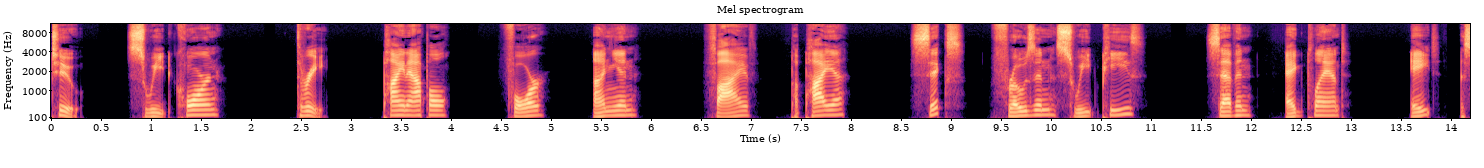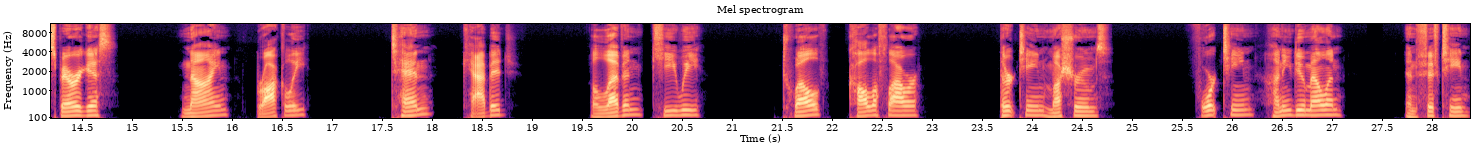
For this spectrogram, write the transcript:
2. Sweet corn, 3. Pineapple, 4. Onion, 5. Papaya, 6. Frozen sweet peas, 7. Eggplant, 8. Asparagus, 9 broccoli, 10 cabbage, 11 kiwi, 12 cauliflower, 13 mushrooms, 14 honeydew melon, and 15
